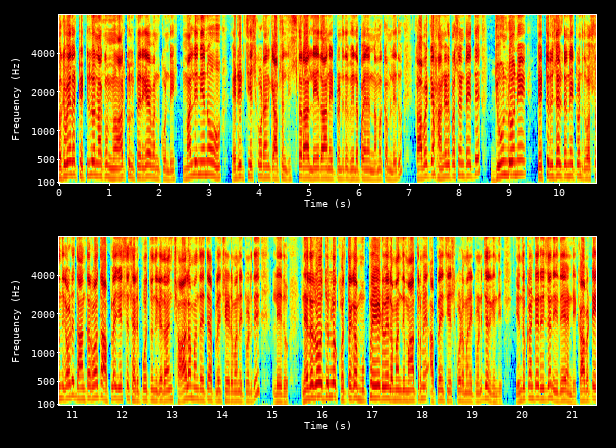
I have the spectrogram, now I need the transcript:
ఒకవేళ టెట్లో నాకు మార్కులు పెరిగాయనుకోండి మళ్ళీ నేను ఎడిట్ చేసుకోవడానికి ఆప్షన్ ఇస్తారా లేదా అనేటువంటిది వీళ్ళపైన నమ్మకం లేదు. కాబట్టి హండ్రెడ్ పర్సెంట్ అయితే జూన్లోనే టెట్ రిజల్ట్ అనేటువంటిది వస్తుంది కాబట్టి దాని తర్వాత అప్లై చేస్తే సరిపోతుంది కదా అని చాలామంది అయితే అప్లై చేయడం అనేటువంటిది లేదు. నెల రోజుల్లో కొత్తగా ముప్పై ఏడు వేల మంది మాత్రమే అప్లై చేసుకోవడం అనేటువంటిది జరిగింది. ఎందుకంటే రీజన్ ఇదే అండి. కాబట్టి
